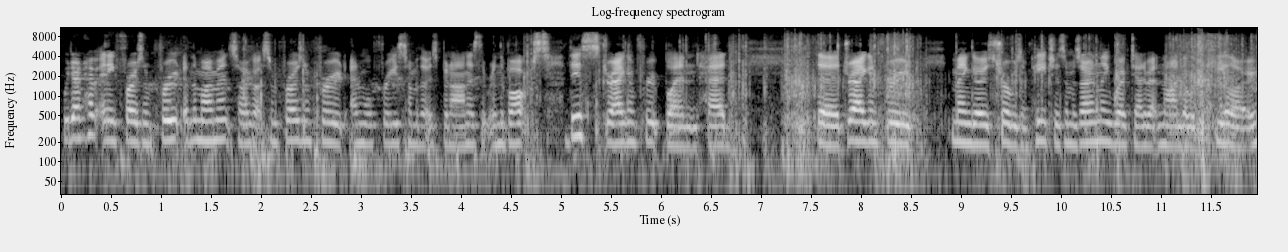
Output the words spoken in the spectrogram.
We don't have any frozen fruit at the moment, so I got some frozen fruit and we'll freeze some of those bananas that were in the box. This dragon fruit blend had the dragon fruit, mangoes, strawberries, and peaches, and was only worked out about $9 a kilo.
